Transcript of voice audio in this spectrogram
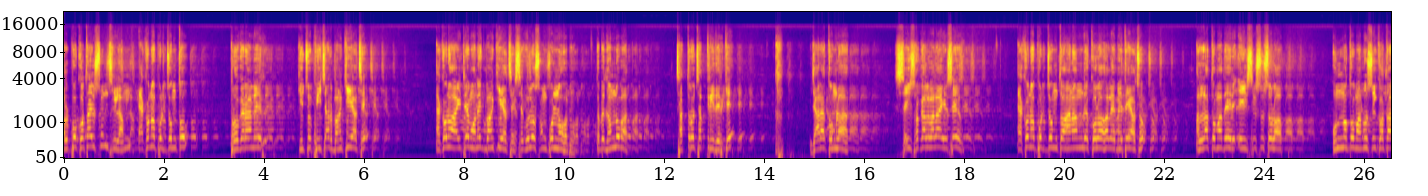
অল্প কথাই শুনছিলাম, এখনও পর্যন্ত প্রোগ্রামের কিছু ফিচার বাকি আছে। এখনও আইটেম অনেক বাকি আছে, সেগুলো সম্পন্ন হবে। তবে ধন্যবাদ ছাত্রছাত্রীদেরকে। যারা তোমরা সেই সকালবেলা এসে এখনও পর্যন্ত আনন্দে কোলাহলে মেতে আছো, আল্লাহ তোমাদের এই শিশু সুলভ উন্নত মানসিকতা,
